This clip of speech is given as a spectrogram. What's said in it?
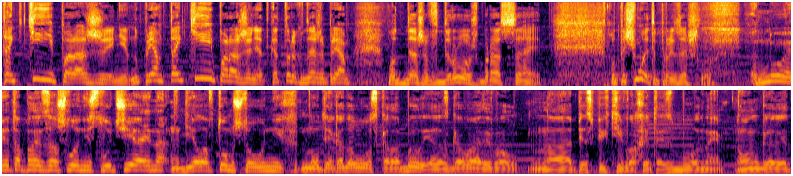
такие поражения, ну прям такие поражения, от которых даже прям вот даже в дрожь бросает. Вот почему это произошло? Ну, это произошло не случайно. Дело в том, что у них, ну вот я когда у Оскара был, я разговаривал на перспективах этой сборной. Он говорит,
